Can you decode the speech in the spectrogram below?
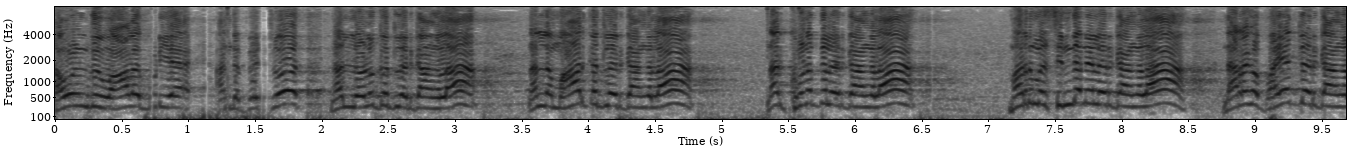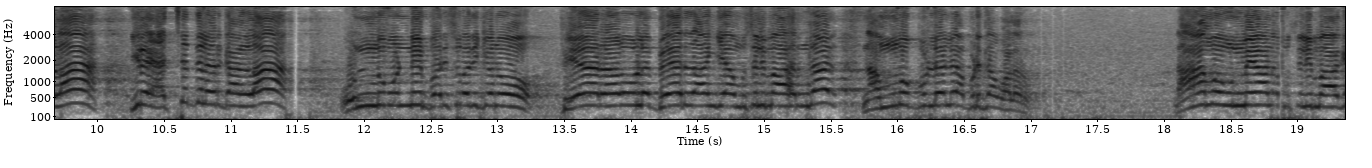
தவழ்ந்து வாழக்கூடிய அந்த பெற்றோர் நல்ல ஒழுக்கத்தில் இருக்காங்களா? நல்ல மார்க்கத்தில் இருக்காங்களா? நற்குணத்தில் இருக்காங்களா? மர்ம சிந்தனையில் இருக்காங்களா? நரக பயத்தில் இருக்காங்களா? இறை அச்சத்தில் இருக்காங்களா? ஒன்று ஒன்று பரிசோதிக்கணும். பேரளவில் பேர் தாங்கிய முஸ்லீமாக இருந்தால் நம்ம பிள்ளைகளும் அப்படித்தான் வளரும். நாம உண்மையான முஸ்லீமாக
